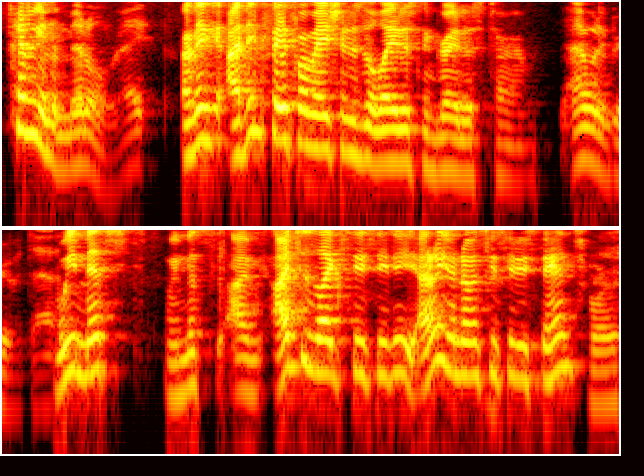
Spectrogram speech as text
It's gotta be in the middle, right? I think I think faith formation is the latest and greatest term. I would agree with that. We missed. We missed. I I just like CCD. I don't even know what CCD stands for.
